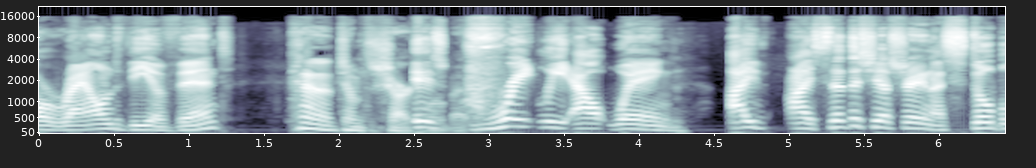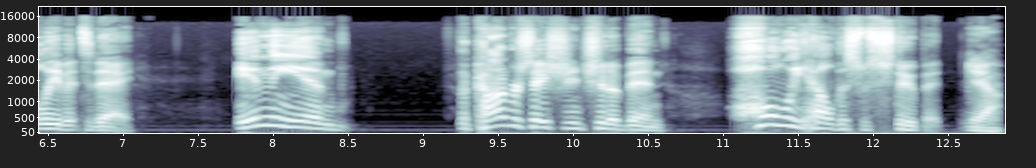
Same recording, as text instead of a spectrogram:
around the event Kind of jumped the shark a is little bit. greatly outweighing. I I said this yesterday and I still believe it today. In the end, the conversation should have been, "Holy hell, this was stupid." Yeah.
